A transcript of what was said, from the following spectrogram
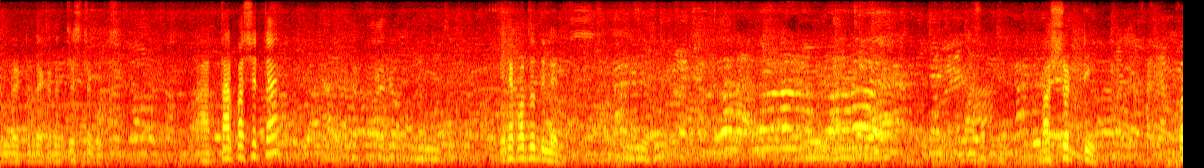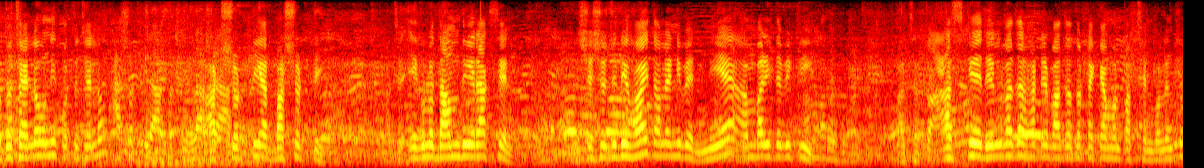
আমরা এটা দেখানোর চেষ্টা করছি। আর তার পাশেরটা? এটা কত দিলেন? বাষট্টি। কত চাইলো উনি? কত চাইলো? আটষট্টি আর বাষট্টি। আচ্ছা এগুলো দাম দিয়ে রাখছেন? শেষে যদি হয় তাহলে নেবেন। নিয়ে আমবাড়িতে বিক্রি। আচ্ছা তো আজকে রেলবাজার হাটের বাজার দরটা কেমন পাচ্ছেন বলেন তো?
